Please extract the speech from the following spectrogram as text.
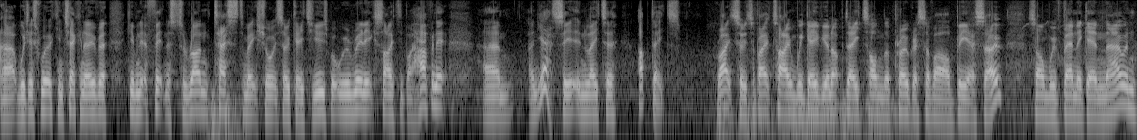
Uh, we're just working, checking over, giving it a fitness to run, tests to make sure it's okay to use. But we're really excited by having it, um, and yeah, see it in later updates. Right, so it's about time we gave you an update on the progress of our BSO. So I'm with Ben again now, and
